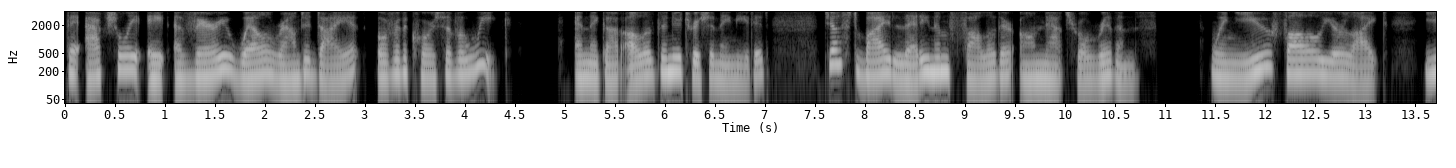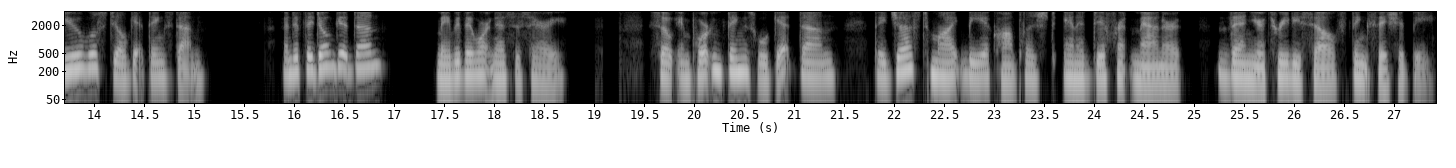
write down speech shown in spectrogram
they actually ate a very well rounded diet over the course of a week, and they got all of the nutrition they needed just by letting them follow their own natural rhythms. When you follow your light, you will still get things done. And if they don't get done, maybe they weren't necessary. So important things will get done. They just might be accomplished in a different manner than your 3D self thinks they should be.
